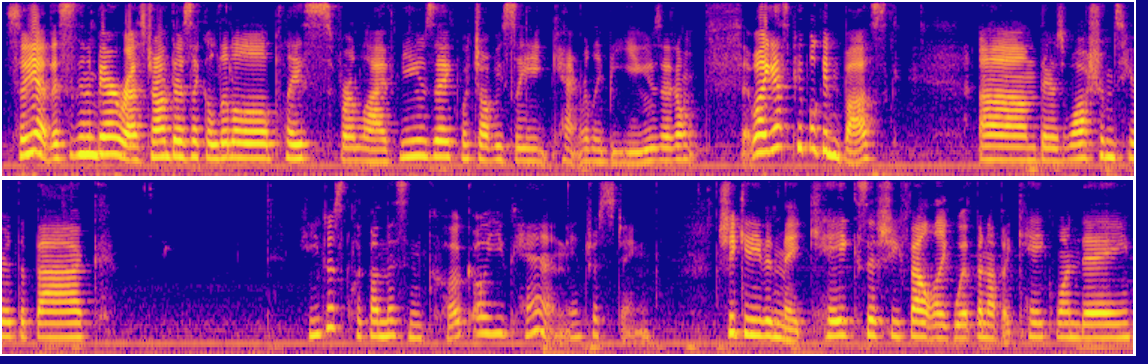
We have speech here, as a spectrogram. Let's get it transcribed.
So yeah, this is going to be our restaurant. There's like a little place for live music, which obviously can't really be used. I don't... well, I guess people can busk. Um, there's washrooms here at the back. Can you just click on this and cook? Oh, you can. Interesting. She could even make cakes if she felt like whipping up a cake one day.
